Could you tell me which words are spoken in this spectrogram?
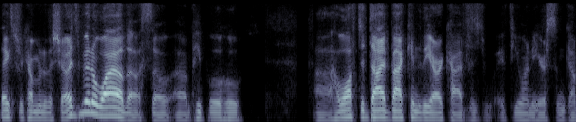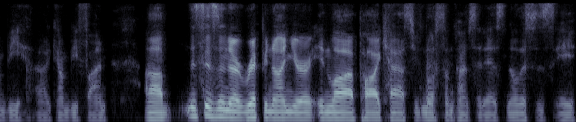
Thanks for coming to the show. It's been a while though, so uh, people who uh, will have to dive back into the archives if you want to hear some Gumby uh, Gumby fun. Um, this isn't a ripping on your in-law podcast, even though sometimes it is. No, this is a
